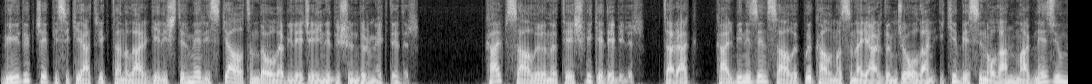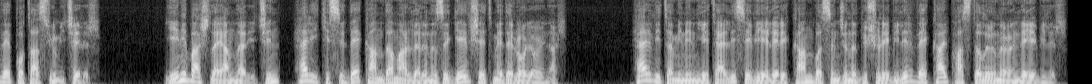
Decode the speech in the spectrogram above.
büyüdükçe psikiyatrik tanılar geliştirme riski altında olabileceğini düşündürmektedir. Kalp sağlığını teşvik edebilir. Tarak, kalbinizin sağlıklı kalmasına yardımcı olan iki besin olan magnezyum ve potasyum içerir. Yeni başlayanlar için, her ikisi de kan damarlarınızı gevşetmede rol oynar. Her vitaminin yeterli seviyeleri kan basıncını düşürebilir ve kalp hastalığını önleyebilir.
